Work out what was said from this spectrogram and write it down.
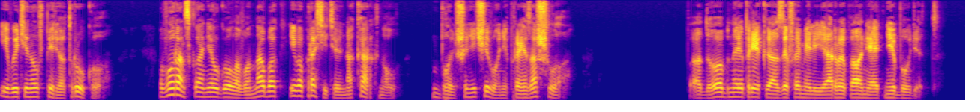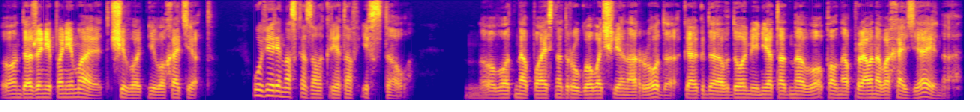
и вытянул вперед руку. Ворон склонил голову на бок и вопросительно каркнул. Больше ничего не произошло. Подобные приказы фамильяр выполнять не будет. Он даже не понимает, чего от него хотят. Уверенно сказал Кретов и встал. Но вот напасть на другого члена рода, когда в доме нет одного полноправного хозяина,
